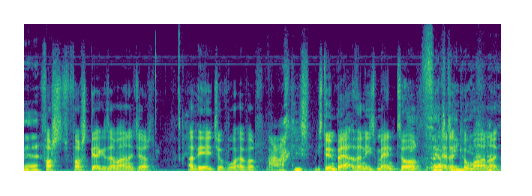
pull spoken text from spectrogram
Yeah. First, first gig as a manager at the age of whatever. Ah, he's He's doing better than his mentor, the head of Kilmarnock.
